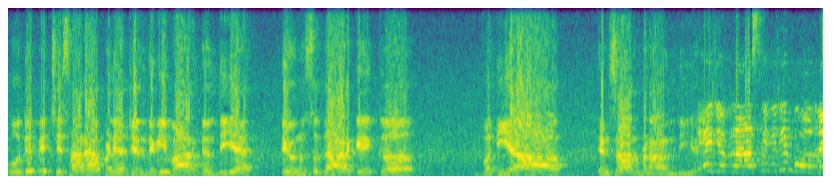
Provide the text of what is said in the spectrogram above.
ਉਹਦੇ ਪਿੱਛੇ ਸਾਰਾ ਆਪਣੀ ਜ਼ਿੰਦਗੀ ਵਾਰ ਦਿੰਦੀ ਹੈ ਤੇ ਉਹਨੂੰ ਸੁਧਾਰ ਕੇ ਇੱਕ ਵਧੀਆ ਇਨਸਾਨ ਬਣਾ ਦਿੰਦੀ ਹੈ। ਇਹ ਜਵਰਾਜ ਸਿੰਘ ਜੀ ਬੋਲ ਰਹੇ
